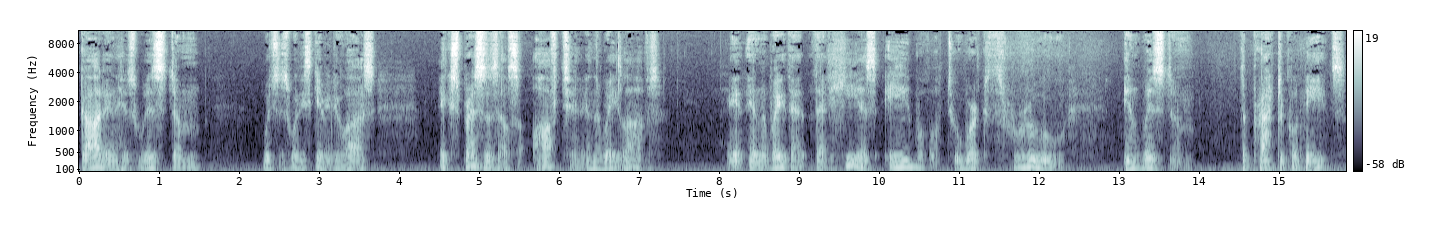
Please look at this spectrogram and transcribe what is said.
God in his wisdom, which is what he's giving to us, expresses us often in the way he loves, in, in the way that, that he is able to work through in wisdom the practical needs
